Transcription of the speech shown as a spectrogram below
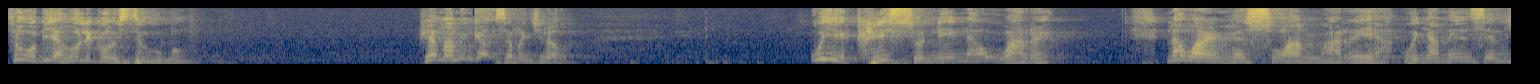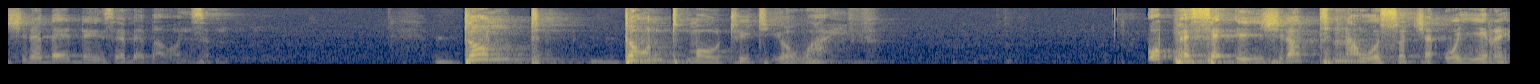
Sɛ obi a Holy Ghost wo mu. Hwɛ ma menka asɛm nkyerɛ na ware na wanhwɛ so anware a onyame nsɛm hyerɛ bɛyɛ den sɛ. Don't don't maltreat your wife. Wopɛ sɛ nhyira tena wo so kyɛ wo yere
